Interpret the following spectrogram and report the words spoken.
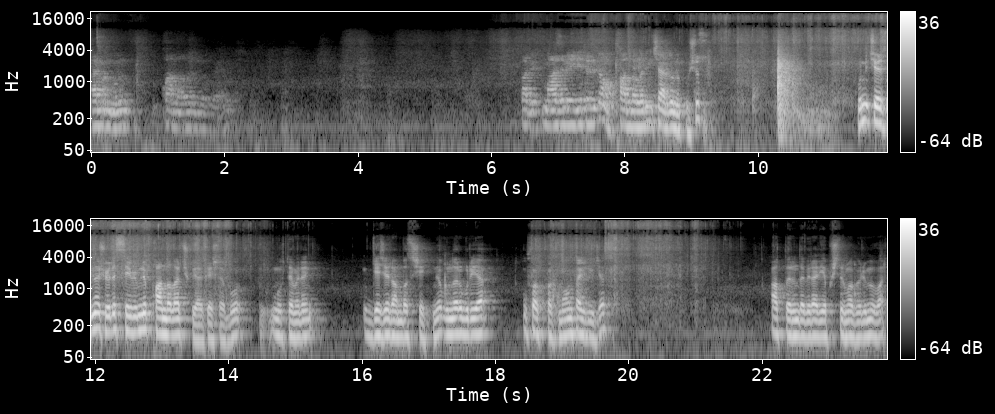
Hemen bunun pandalarını. Tabii malzemeyi getirdik ama pandaları içeride unutmuşuz. Bunun içerisinden şöyle sevimli pandalar çıkıyor arkadaşlar. Bu muhtemelen gece lambası şeklinde. Bunları buraya ufak ufak montajlayacağız. Altlarında birer yapıştırma bölümü var.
